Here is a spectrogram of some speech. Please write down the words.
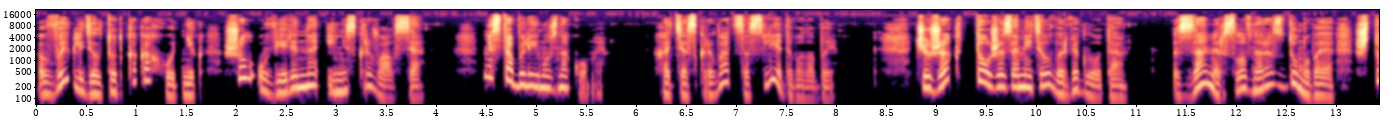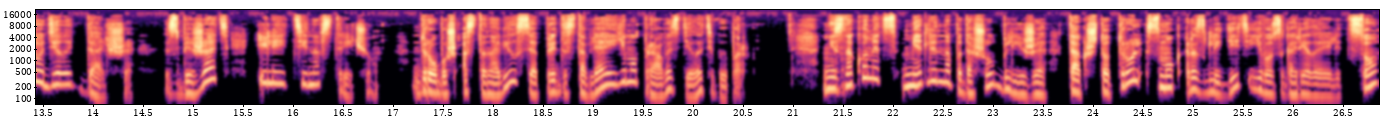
Выглядел тот как охотник, шел уверенно и не скрывался. Места были ему знакомы хотя скрываться следовало бы. Чужак тоже заметил вырвиглота. Замер, словно раздумывая, что делать дальше — сбежать или идти навстречу. Дробуш остановился, предоставляя ему право сделать выбор. Незнакомец медленно подошел ближе, так что тролль смог разглядеть его загорелое лицо,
